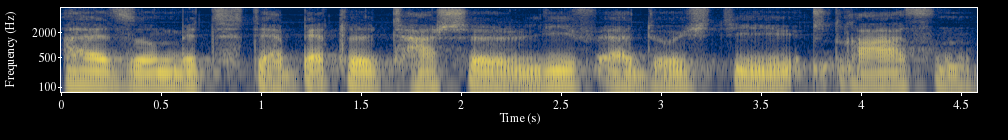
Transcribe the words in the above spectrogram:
also mit der Betteltasche lief er durch die Straßen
